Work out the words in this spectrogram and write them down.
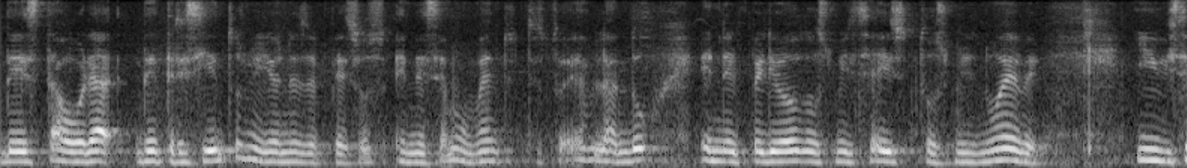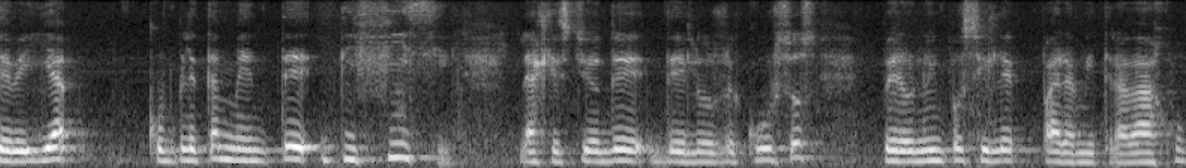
de esta hora de 300 millones de pesos en ese momento, te estoy hablando en el periodo 2006-2009, y se veía completamente difícil la gestión de, de los recursos, pero no imposible para mi trabajo,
